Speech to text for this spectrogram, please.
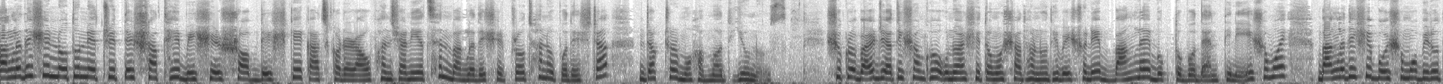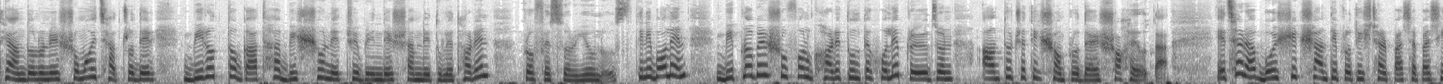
বাংলাদেশের নতুন নেতৃত্বের সাথে বিশ্বের সব দেশকে কাজ করার আহ্বান জানিয়েছেন বাংলাদেশের প্রধান উপদেষ্টা ডক্টর মোহাম্মদ ইউনুস। শুক্রবার জাতিসংঘ উনআশিতম সাধারণ অধিবেশনে বাংলায় বক্তব্য দেন তিনি। এ সময় বাংলাদেশে বৈষম্য বিরোধী আন্দোলনের সময় ছাত্রদের বীরত্ব গাথা বিশ্ব নেতৃবৃন্দের সামনে তুলে ধরেন প্রফেসর ইউনুস। তিনি বলেন, বিপ্লবের সুফল ঘরে তুলতে হলে প্রয়োজন আন্তর্জাতিক সম্প্রদায়ের সহায়তা। এছাড়া বৈশ্বিক শান্তি প্রতিষ্ঠার পাশাপাশি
